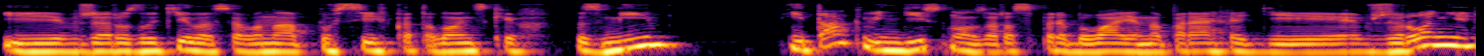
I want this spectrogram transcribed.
і вже розлетілася вона по всіх каталонських ЗМІ. І так він дійсно зараз перебуває на перегляді в Жироні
